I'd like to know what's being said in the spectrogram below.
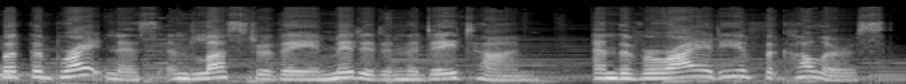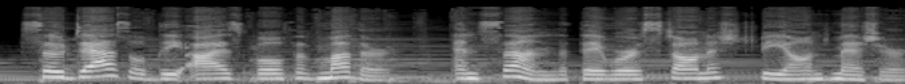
But the brightness and luster they emitted in the daytime, and the variety of the colors, so dazzled the eyes both of mother and son that they were astonished beyond measure.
